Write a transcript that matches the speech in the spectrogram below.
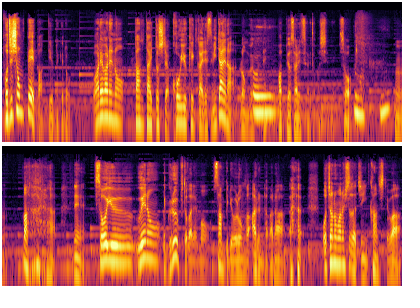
ポジションペーパーっていうんだけど、我々の団体としてはこういう見解ですみたいな論文がね、うん発表されてたりとかしてて、そう。うん。うん。まあだから、ね、そういう上のグループとかでも賛否両論があるんだから、お茶の間の人たちに関しては、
